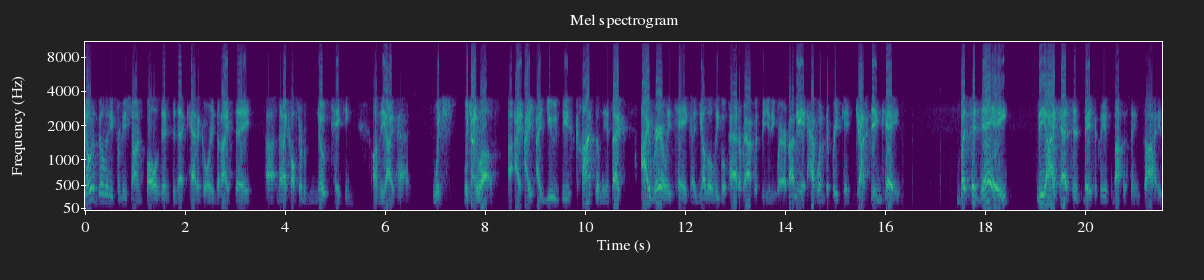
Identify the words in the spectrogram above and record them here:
notability for me, Sean, falls into that category that I say uh, that I call sort of note taking on the iPad, which which I love. I, I, I use these constantly. In fact, I rarely take a yellow legal pad around with me anywhere. I may have one in the briefcase just in case. But today, the iPad, since basically it's about the same size,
